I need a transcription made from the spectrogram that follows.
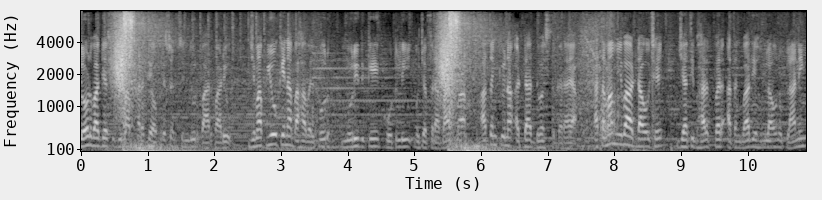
દોઢ વાગ્યા સુધીમાં ભારતે ઓપરેશન સિંદૂર પાર પાડ્યું, જેમાં પીઓકેના બહાવલપુર મુરીદ કે કોટલી મુજફ્ફરાબાદમાં આતંકીઓના અડ્ડા ધ્વસ્ત કરાયા. આ તમામ એવા અડ્ડાઓ છે જ્યાંથી ભારત પર આતંકવાદી હુમલાઓનું પ્લાનિંગ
